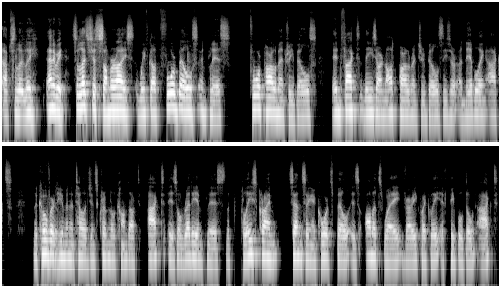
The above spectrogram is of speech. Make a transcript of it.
absolutely. Anyway, so let's just summarize. We've got four bills in place, four parliamentary bills. In fact, these are not parliamentary bills, these are enabling acts the Covert Human Intelligence Criminal Conduct Act is already in place. The Police Crime Sentencing a Courts Bill is on its way very quickly if people don't act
